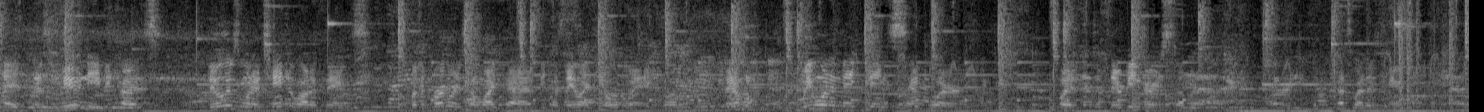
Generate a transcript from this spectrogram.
Hey, there's mutiny because builders want to change a lot of things, but the programmers don't like that because they like the old way. We want to make things simpler, but they're being very stubborn. That's why there's mutiny.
